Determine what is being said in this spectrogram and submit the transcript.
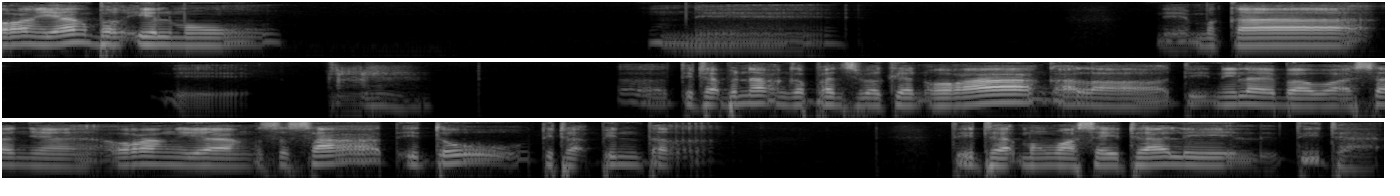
orang yang berilmu. Nih. Nih, maka nih, eh, tidak benar anggapan sebagian orang kalau dinilai bahwasanya orang yang sesat itu tidak pintar, tidak menguasai dalil, tidak.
